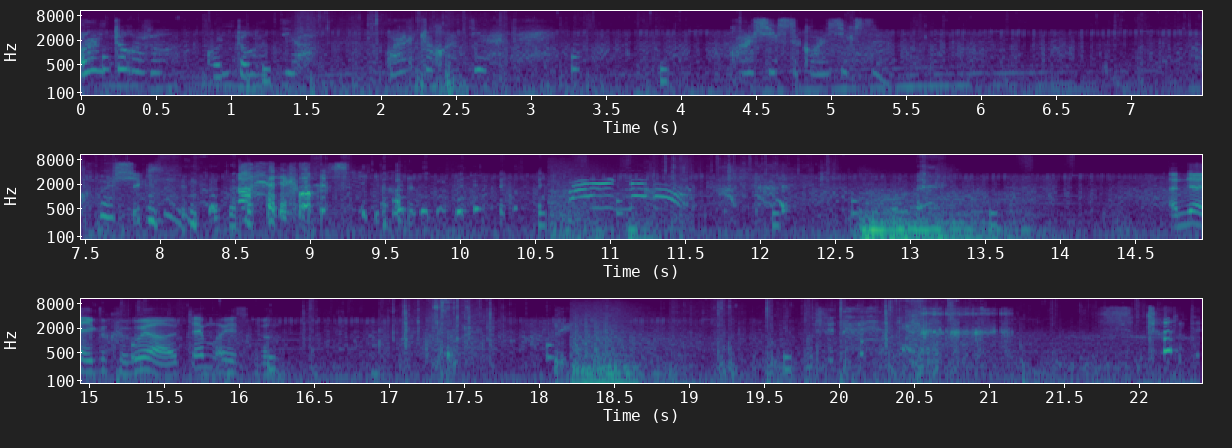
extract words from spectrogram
오른쪽으로, 오른쪽으로 뛰어. 오른쪽으로 뛰어야 돼. 콜식스, 콜식스. 콜식스. 아이고, 씨발. 아니야, 이거 그거야. 잼어 있어. 좋대.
